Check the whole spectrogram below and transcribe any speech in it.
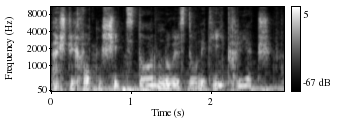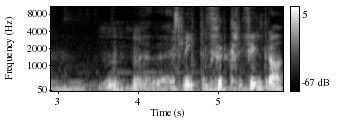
Weißt du, ich will einen Shitstorm, nur weil du nicht hinkriegst. Hm. Es liegt da wirklich viel daran,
